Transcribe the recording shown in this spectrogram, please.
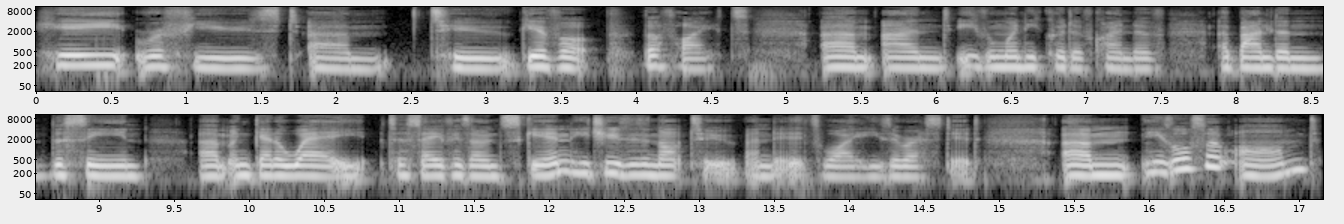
He refused um, to give up the fight Um, and even when he could have kind of abandoned the scene um, and get away to save his own skin, he chooses not to, and it's why he's arrested. Um, he's also armed.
